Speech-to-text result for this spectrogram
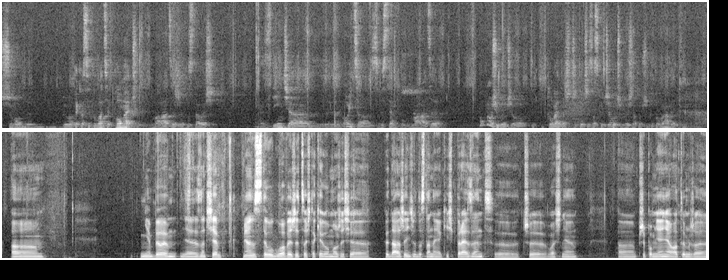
Szymon, była taka sytuacja po meczu w Maladze, że dostałeś zdjęcia e, ojca z występu w Maladze. Poprosiłbym Cię o komentarz, czy to Cię zaskoczyło, czy byłeś na to przygotowany. Um, nie byłem, nie, znaczy się, miałem z tyłu głowy, że coś takiego może się wydarzyć, że dostanę jakiś prezent, y, czy właśnie y, przypomnienie o tym, że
